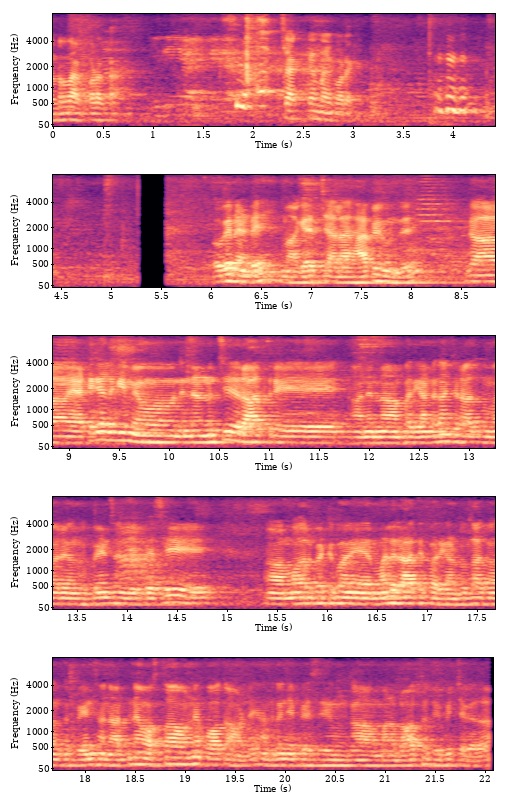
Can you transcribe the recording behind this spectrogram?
అంటారు నా కొడక. చక్క నా కొడక. ఓకేనండి మాకైతే చాలా హ్యాపీగా ఉంది. ఇంకా ఎట్టగలిగి మేము నిన్న నుంచి రాత్రి నిన్న పది గంటల నుంచి రాజకుమారి పెయింట్స్ అని చెప్పేసి మొదలు పెట్టుకొని మళ్ళీ రాత్రి పది గంటల దాకా ఇంకా పెయింట్స్ అని అట్నే వస్తా ఉన్నాయి పోతా ఉంటాయి అందుకని చెప్పేసి ఇంకా మన బాక్స్ చూపించే కదా.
